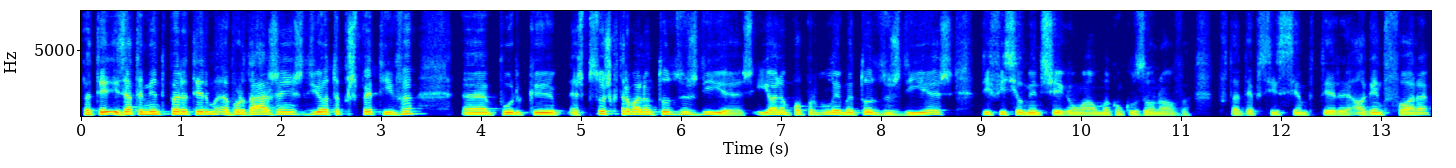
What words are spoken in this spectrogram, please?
para ter, exatamente para ter abordagens de outra perspectiva, uh, porque as pessoas que trabalham todos os dias e olham para o problema todos os dias, dificilmente chegam a uma conclusão nova. Portanto, é preciso sempre ter alguém de fora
